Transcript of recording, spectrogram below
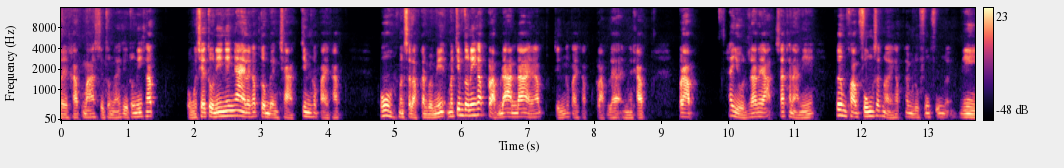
เลยครับมาสอยู่ตรงไหนอยู่ตรงนี้ครับ ผมก็ใช้ตัวนี้ง่ายๆเลยครับตัวแบ่งฉากจิ้มเข้าไปครับ โอ้มันสลับกันแบบนี้มาจิ้มตรงนี้ครับกลับด้านได้นะครับจึงเข้าไปครับกลับแล้วเห็นไหมครับ ปรับให้อยู่ระยะสักขนาดนี้เพิ่มความฟุ้งสักหน่อยครับให้มันดูฟุ้งๆหน่อยนี่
